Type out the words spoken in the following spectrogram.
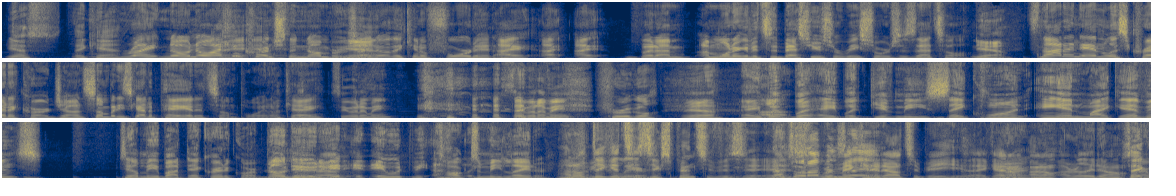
Yes, they can. Right. No, no, I can crunch the numbers. I know they can afford it. I, I, I, but I'm, I'm wondering if it's the best use of resources. That's all. Yeah. It's not an endless credit card, John. Somebody's got to pay it at some point. Okay. See what I mean? See what I mean? Frugal. Yeah. Hey, but Uh, but hey, but give me Saquon and Mike Evans. Tell me about that credit card bill. No, dude, later. it, it, it would be. talk to me later. I don't be think it's as expensive as, as That's what I've we're making saying. it out to be. Like I don't, Alright. I don't, I really don't. Saquon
